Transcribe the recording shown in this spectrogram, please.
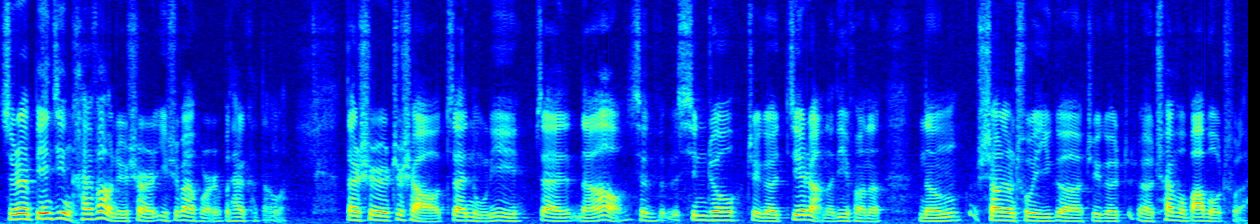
虽然边境开放这事儿一时半会儿是不太可能了，但是至少在努力在南澳、新新州这个接壤的地方呢，能商量出一个这个呃 travel bubble 出来。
